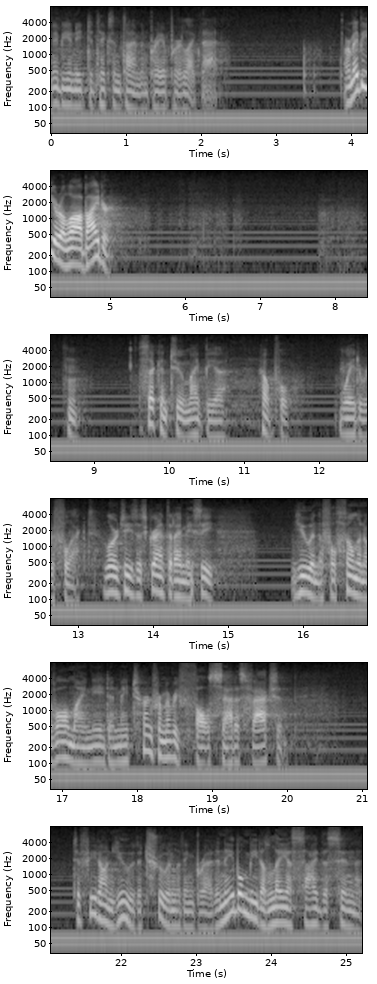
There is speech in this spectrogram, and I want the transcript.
Maybe you need to take some time and pray a prayer like that. Or maybe you're a law abider. Hmm. Second two might be a helpful way to reflect. Lord Jesus, grant that I may see you in the fulfillment of all my need and may turn from every false satisfaction to feed on you, the true and living bread. Enable me to lay aside the sin that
